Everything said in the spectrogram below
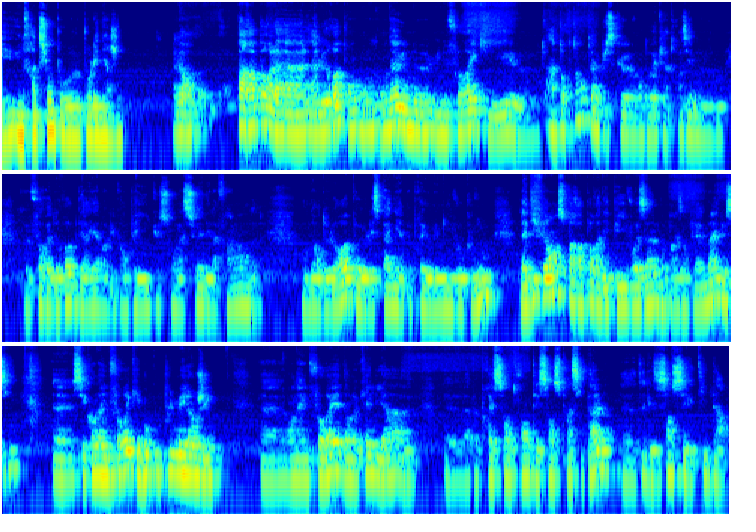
une fraction pour pour l'énergie. Alors par rapport à l'Europe, on, a une, une, forêt qui est importante hein, puisque on doit être la troisième forêt d'Europe derrière les grands pays que sont la Suède et la Finlande au nord de l'Europe, euh, l'Espagne est à peu près au même niveau que nous. La différence par rapport à des pays voisins, comme par exemple l'Allemagne aussi, euh, c'est qu'on a une forêt qui est beaucoup plus mélangée. Euh, on a une forêt dans laquelle il y a à peu près 130 essences principales. les essences, c'est les types d'arbres.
